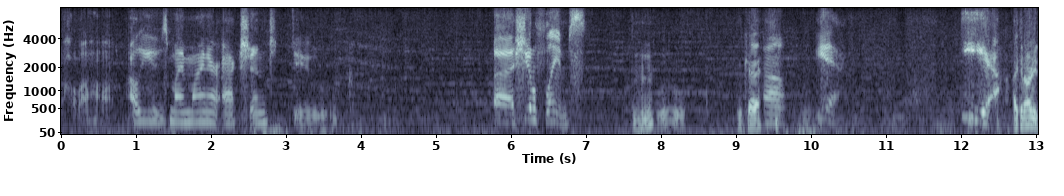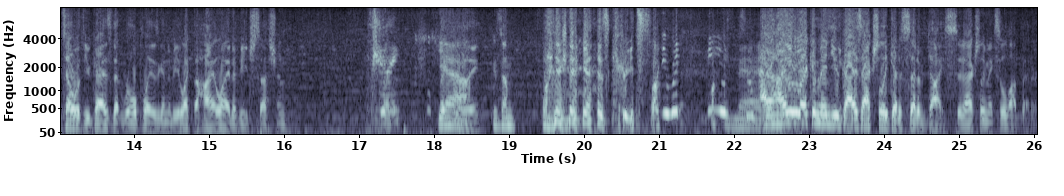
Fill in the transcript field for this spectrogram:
hold on, hold on. I'll use my minor action to do. Uh, shield of flames. Mm-hmm. Ooh. Okay. Um, yeah. Yeah. I can already tell with you guys that roleplay is going to be like the highlight of each session. Right. Yeah, really. because I'm. As Creed's like, It would be so. I highly recommend you guys actually get a set of dice. It actually makes it a lot better.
